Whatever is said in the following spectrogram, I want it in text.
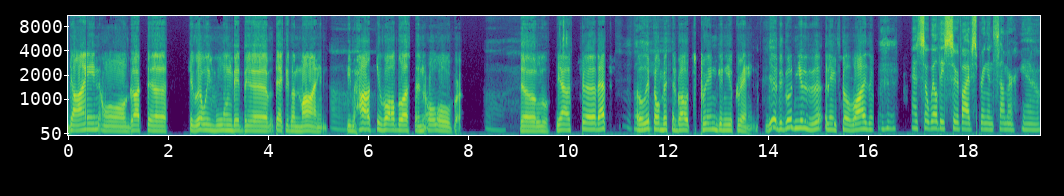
dying or got uh, severely wounded uh, protected on mine Oh. in Kharkiv Oblast and all over. Oh. So yeah, so that's a little bit about spring in Ukraine. Yeah, the good news is they survived. hmm And so will they survive spring and summer? Yeah.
